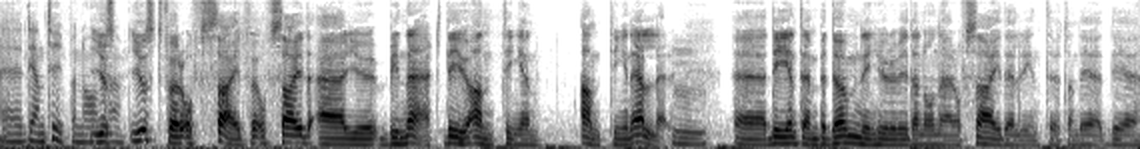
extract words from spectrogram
eh, den typen av... Just, just för offside, för offside är ju binärt. Det är ju antingen, antingen eller. Mm. Eh, det är inte en bedömning huruvida någon är offside eller inte utan det, det,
